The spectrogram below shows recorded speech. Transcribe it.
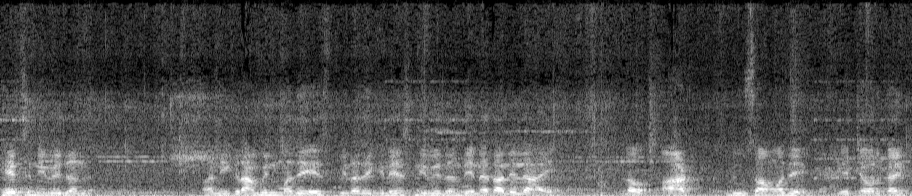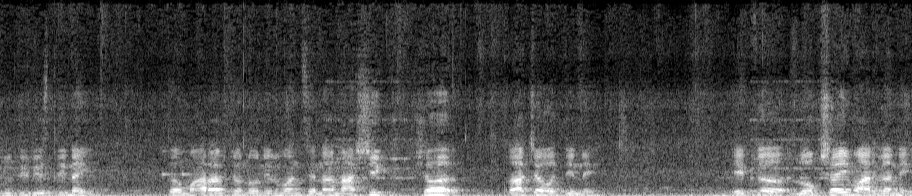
हेच निवेदन आणि ग्रामीणमध्ये एस पीला देखील हेच निवेदन देण्यात आलेलं आहे. लव आठ दिवसामध्ये याच्यावर काही कृती दिसली नाही. तर महाराष्ट्र नवनिर्माण सेना नाशिक शहर राच्या वतीने एक लोकशाही मार्गाने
